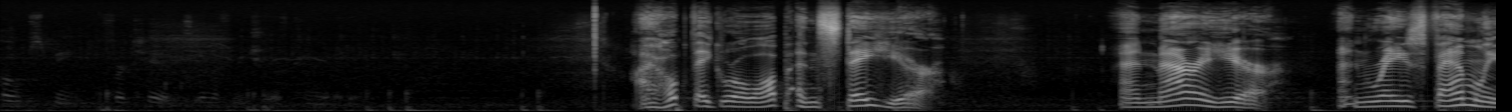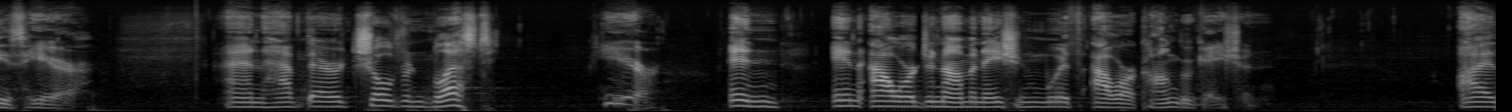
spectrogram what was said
hopes be for kids in the future of community? I hope they grow up and stay here and marry here and raise families here and have their children blessed here in in our denomination with our congregation. I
